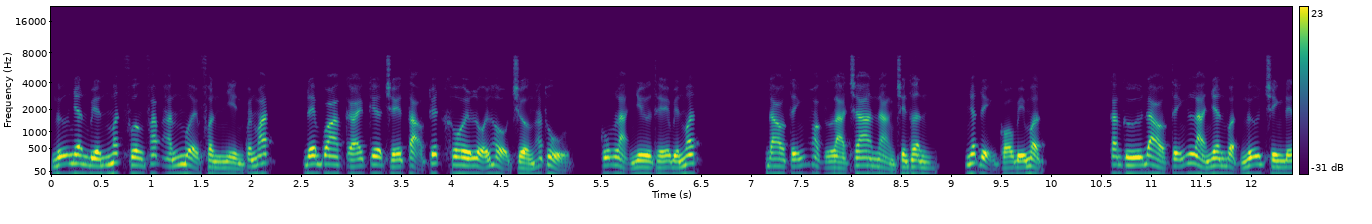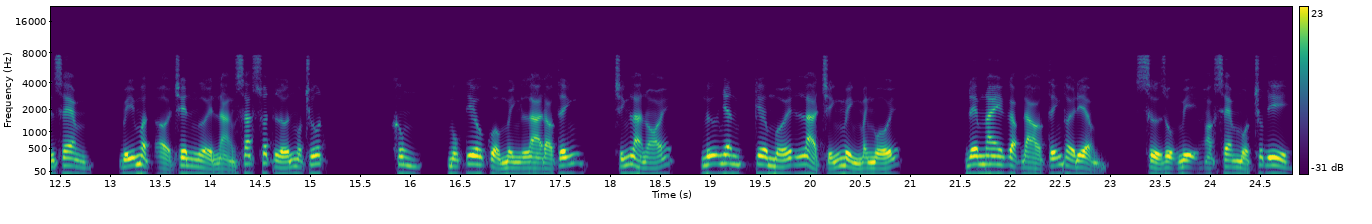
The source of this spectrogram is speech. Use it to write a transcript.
Nữ nhân biến mất phương pháp hắn mười phần nhìn quen mắt, đêm qua cái kia chế tạo tuyết khôi lỗi hậu trường hát thủ, cũng là như thế biến mất. Đào tĩnh hoặc là cha nàng trên thân, nhất định có bí mật. Căn cứ đào tĩnh là nhân vật nữ chính đến xem, bí mật ở trên người nàng sát suất lớn một chút. Không, mục tiêu của mình là đào tĩnh, chính là nói, nữ nhân kia mới là chính mình manh mối. Đêm nay gặp đào tĩnh thời điểm, sử dụng mị hoặc xem một chút đi.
